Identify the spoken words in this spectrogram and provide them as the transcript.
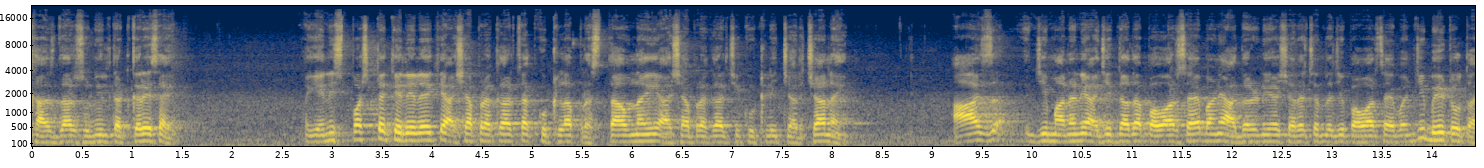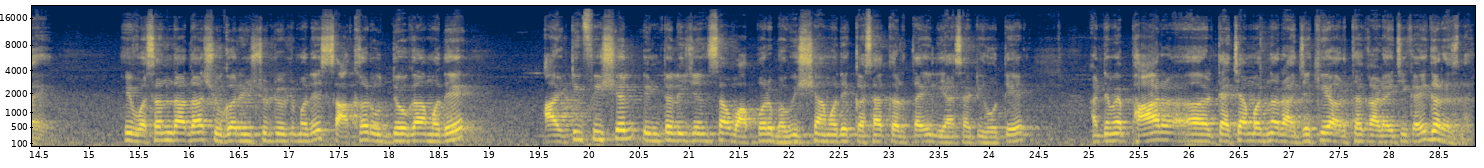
खासदार सुनील तटकरे साहेब यांनी स्पष्ट केलेलं आहे की अशा प्रकारचा कुठला प्रस्ताव नाही अशा प्रकारची कुठली चर्चा नाही. आज जी माननीय अजितदादा पवारसाहेब आणि आदरणीय शरदचंद्रजी पवारसाहेबांची भेट होत आहे ही वसंतदादा शुगर इन्स्टिट्यूटमध्ये साखर उद्योगामध्ये आर्टिफिशियल इंटेलिजन्सचा वापर भविष्यामध्ये कसा करता येईल यासाठी होते. आणि त्यामुळे फार त्याच्यामधनं राजकीय अर्थ काढायची काही गरज नाही.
